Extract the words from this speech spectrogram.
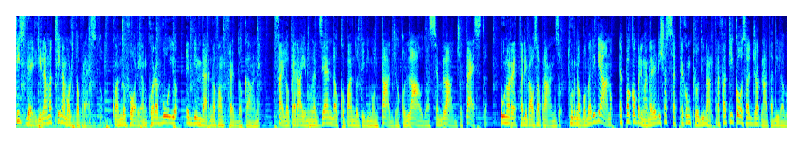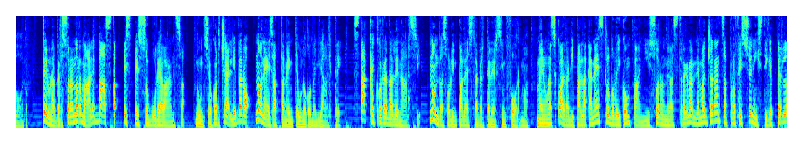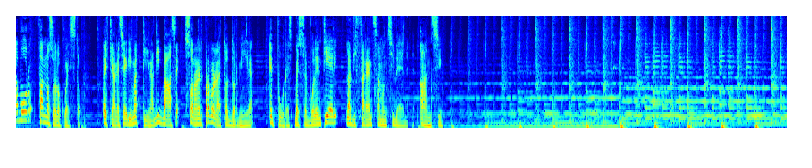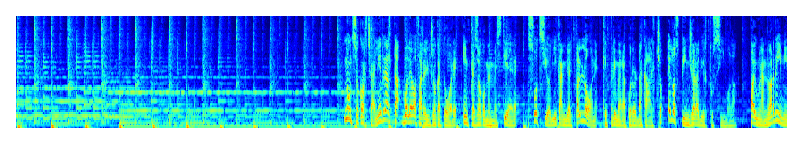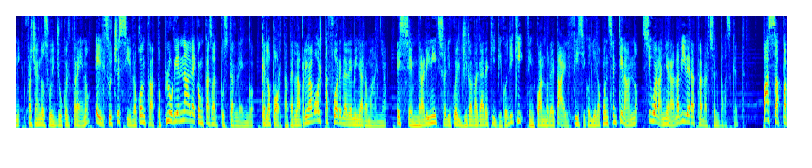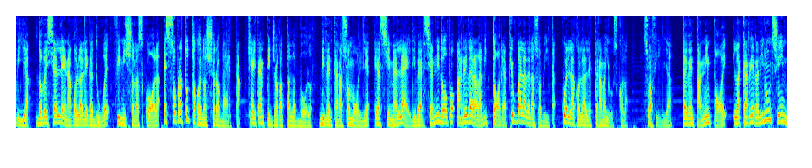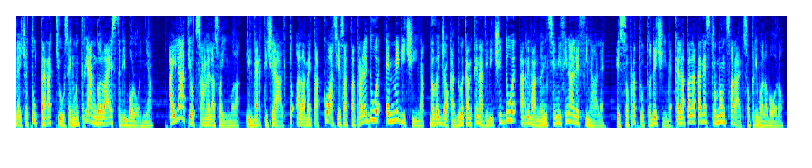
Ti svegli la mattina molto presto, quando fuori è ancora buio e d'inverno fa un freddo cane. Fai l'operaio in un'azienda occupandoti di montaggio, collaudo, assemblaggio, test. Un'oretta di pausa pranzo, turno pomeridiano e poco prima delle 17 concludi un'altra faticosa giornata di lavoro. Per una persona normale basta e spesso pure avanza. Nunzio Corcelli però non è esattamente uno come gli altri. Stacca e corre ad allenarsi, non da solo in palestra per tenersi in forma, ma in una squadra di pallacanestro dove i compagni sono nella stragrande maggioranza professionisti che per lavoro fanno solo questo. E che alle 6 di mattina di base sono nel proprio letto a dormire. Eppure, spesso e volentieri, la differenza non si vede, anzi, Nunzio Corcelli in realtà voleva fare il giocatore, inteso come mestiere. Suo zio gli cambia il pallone, che prima era quello da calcio, e lo spinge alla Virtus Imola. Poi un anno a Rimini, facendo su e giù col treno, e il successivo contratto pluriennale con Casal Pusterlengo, che lo porta per la prima volta fuori dall'Emilia Romagna. E sembra l'inizio di quel girovagare tipico di chi, fin quando l'età e il fisico glielo consentiranno, si guadagnerà da vivere attraverso il basket. Passa a Pavia, dove si allena con la Lega 2, finisce la scuola e soprattutto conosce Roberta, che ai tempi gioca a pallavolo. Diventerà sua moglie e assieme a lei, diversi anni dopo, arriverà la vittoria più bella della sua vita, quella con la lettera maiuscola, sua figlia. Dai vent'anni in poi, la carriera di Nunzio è invece tutta racchiusa in un triangolo a est di Bologna. Ai lati Ozzano e la sua Imola, il vertice alto, alla metà quasi esatta tra le due, è Medicina, dove gioca due campionati di C2 arrivando in semifinale e finale, e soprattutto decide che la pallacanestro non sarà il suo primo lavoro.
